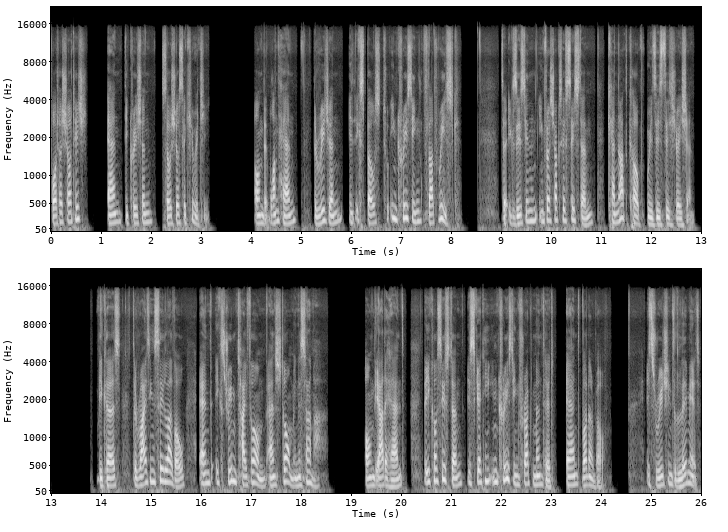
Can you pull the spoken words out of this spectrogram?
water shortage, and decreasing social security. On the one hand, the region is exposed to increasing flood risk. The existing infrastructure system cannot cope with this situation because the rising sea level and extreme typhoon and storm in the summer. On the other hand, the ecosystem is getting increasingly fragmented and vulnerable. It's reaching the limit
